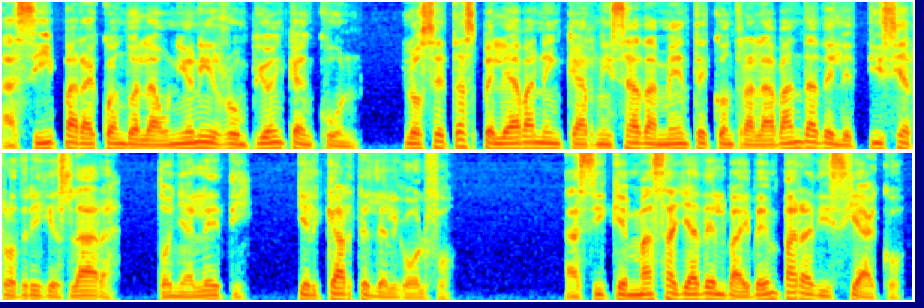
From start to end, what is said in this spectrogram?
Así, para cuando la Unión irrumpió en Cancún, los Zetas peleaban encarnizadamente contra la banda de Leticia Rodríguez Lara, Doña Leti y el cártel del Golfo. Así que más allá del vaivén paradisiaco,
